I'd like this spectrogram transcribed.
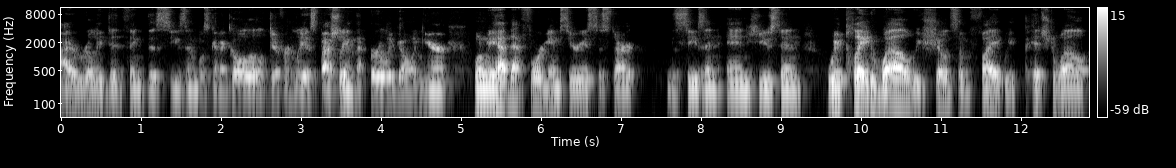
I really did think this season was going to go a little differently, especially in the early going here. When we had that four game series to start the season in Houston, we played well. We showed some fight. We pitched well.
